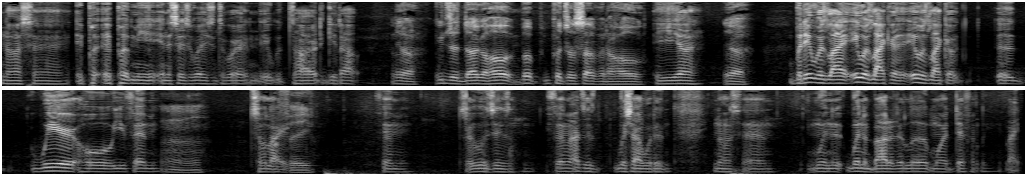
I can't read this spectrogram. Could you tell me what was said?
you know what I'm saying? It put it put me in a situation to where it was hard to get out. Yeah, you just dug a hole, but you put yourself in a hole. yeah. Yeah. but it was like it was like a it was like a, a weird hole you feel me? Hmm so I like feel feel me? So it was just you feel me? I just wish I would have you know what I'm saying went went about it a little more differently. Like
